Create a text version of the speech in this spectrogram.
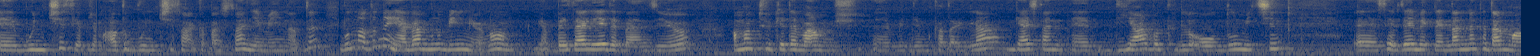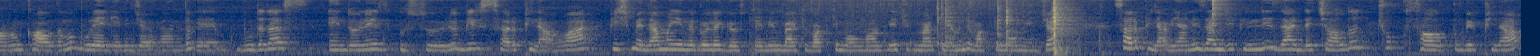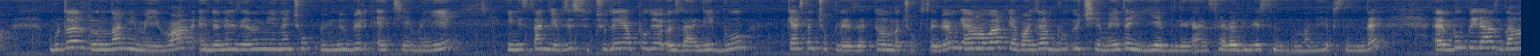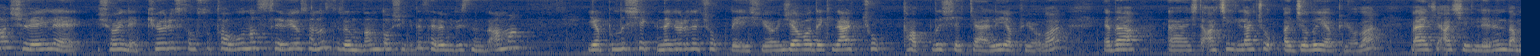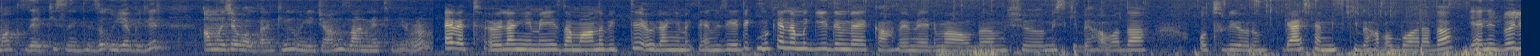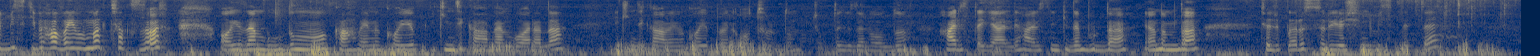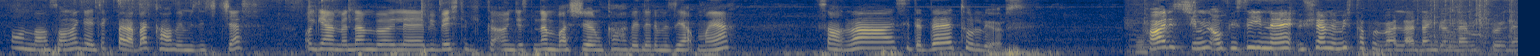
e, bunçis yapacağım. Adı bunçis arkadaşlar yemeğin adı. Bunun adı ne ya? Ben bunu bilmiyorum ama ya bezelyeye de benziyor. Ama Türkiye'de varmış e, bildiğim kadarıyla. Gerçekten e, Diyarbakırlı olduğum için e, sebze yemeklerinden ne kadar mahrum kaldığımı buraya gelince öğrendim. E, burada da Endonez usulü bir sarı pilav var. Pişmedi ama yine böyle göstereyim. Belki vaktim olmaz diye. Çünkü Mert uyanınca vaktim olmayacak. Sarı pilav yani zencefilli, zerdeçallı çok sağlıklı bir pilav. Burada rından yemeği var. Endonezya'nın yine çok ünlü bir et yemeği. Hindistan cevizi sütüyle yapılıyor. Özelliği bu. Gerçekten çok lezzetli. Onu da çok seviyorum. Genel olarak yabancılar bu üç yemeği de yiyebilir. Yani sevebilirsiniz bunların hepsini de. E, bu biraz daha şöyle şöyle köri soslu tavuğu nasıl seviyorsanız rımdan da o şekilde sevebilirsiniz ama yapılış şekline göre de çok değişiyor. Java'dakiler çok tatlı şekerli yapıyorlar ya da e, işte Açehliler çok acılı yapıyorlar. Belki Açehlilerin damak zevki sizinkinize uyabilir. Ama Javalılarınkinin uyacağını zannetmiyorum. Evet, öğlen yemeği zamanı bitti. Öğlen yemeklerimizi yedik. Mukenamı giydim ve kahvemi elime aldım. Şu mis gibi havada oturuyorum. Gerçekten mis gibi hava bu arada. Yani böyle mis gibi havayı bulmak çok zor. O yüzden buldum mu kahvemi koyup ikinci kahvem bu arada. İkinci kahvemi koyup böyle oturdum. Çok da güzel oldu. Haris de geldi. Haris'inki de burada yanımda. Çocukları sürüyor şimdi bisiklette. Ondan sonra gelecek beraber kahvemizi içeceğiz. O gelmeden böyle bir 5 dakika öncesinden başlıyorum kahvelerimizi yapmaya. Sonra sitede turluyoruz. Haris'cimin ofisi yine üşenmemiş tapırverlerden göndermiş böyle.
